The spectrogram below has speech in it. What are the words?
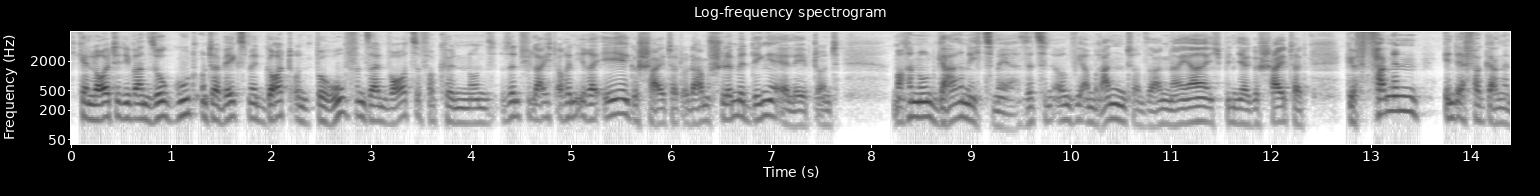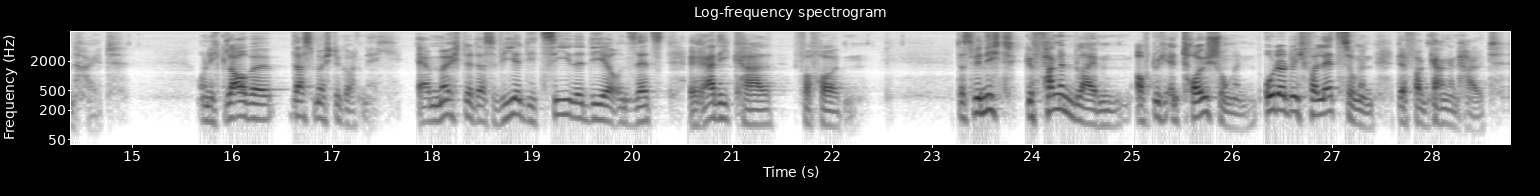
Ich kenne Leute, die waren so gut unterwegs mit Gott und berufen, sein Wort zu verkünden und sind vielleicht auch in ihrer Ehe gescheitert oder haben schlimme Dinge erlebt und machen nun gar nichts mehr, sitzen irgendwie am Rand und sagen, naja, ich bin ja gescheitert, gefangen in der Vergangenheit. Und ich glaube, das möchte Gott nicht. Er möchte, dass wir die Ziele, die er uns setzt, radikal verfolgen. Dass wir nicht gefangen bleiben, auch durch Enttäuschungen oder durch Verletzungen der Vergangenheit.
